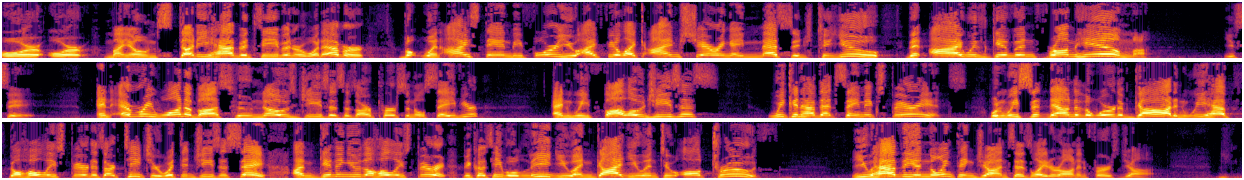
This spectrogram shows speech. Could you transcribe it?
or, or my own study habits, even, or whatever. But when I stand before you, I feel like I'm sharing a message to you that I was given from Him. You see. And every one of us who knows Jesus as our personal Savior and we follow Jesus, we can have that same experience. When we sit down to the Word of God and we have the Holy Spirit as our teacher, what did Jesus say? I'm giving you the Holy Spirit because He will lead you and guide you into all truth. You have the anointing, John says later on in 1 John.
